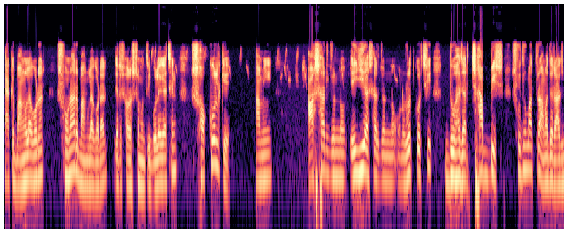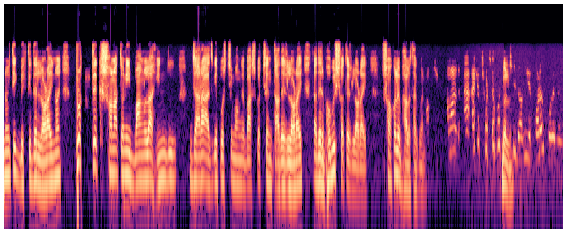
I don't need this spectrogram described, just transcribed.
এক বাংলা গড়ার সোনার বাংলা গড়ার যেটা স্বরাষ্ট্রমন্ত্রী বলে গেছেন সকলকে আমি আসার জন্য এগিয়ে আসার জন্য অনুরোধ করছি দু হাজার ছাব্বিশ শুধুমাত্র আমাদের রাজনৈতিক ব্যক্তিদের লড়াই নয় প্রত্যেক সনাতনী বাংলা হিন্দু যারা আজকে পশ্চিমবঙ্গে বাস করছেন তাদের লড়াই তাদের ভবিষ্যতের লড়াই। সকলে ভালো থাকবেন। আমার একটা ছোট্ট প্রশ্ন বলুন। ছিল আমি এরপরেও করে নেব।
